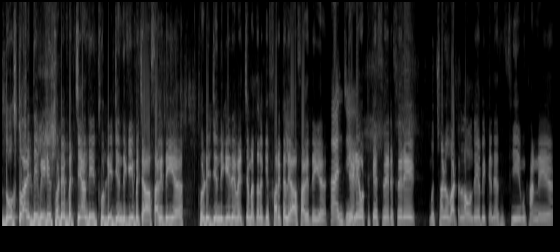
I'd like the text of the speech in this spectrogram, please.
ਦੋਸਤੋ ਅੱਜ ਦੀ ਵੀਡੀਓ ਤੁਹਾਡੇ ਬੱਚਿਆਂ ਦੀ ਤੁਹਾਡੀ ਜ਼ਿੰਦਗੀ ਬਚਾ ਸਕਦੀ ਆ। ਤੁਹਾਡੀ ਜ਼ਿੰਦਗੀ ਦੇ ਵਿੱਚ ਮਤਲਬ ਕਿ ਫ਼ਰਕ ਲਿਆ ਸਕਦੀ ਆ। ਜਿਹੜੇ ਉੱਠ ਕੇ ਸਵੇਰੇ ਸਵੇਰੇ ਮੁੱਛਾਂ ਨੂੰ ਵੱਟ ਲਾਉਂਦੇ ਆ ਵੀ ਕਹਿੰਦੇ ਅਸੀਂ ਫੀਮ ਖਾਂਦੇ ਆ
